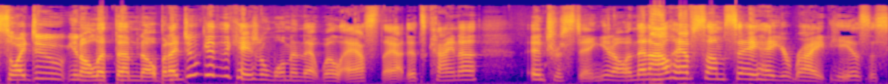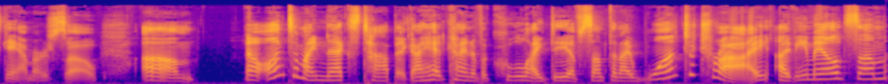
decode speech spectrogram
so I do, you know, let them know. But I do get the occasional woman that will ask that. It's kind of interesting, you know. And then I'll have some say, "Hey, you're right. He is a scammer." So, um, now on to my next topic. I had kind of a cool idea of something I want to try. I've emailed some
